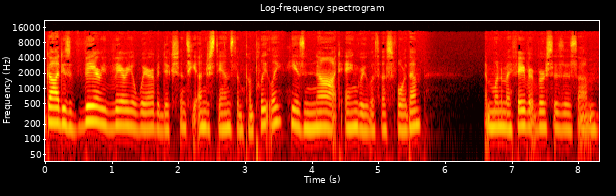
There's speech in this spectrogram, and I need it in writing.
God is very, very aware of addictions. He understands them completely. He is not angry with us for them. And one of my favorite verses is um,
